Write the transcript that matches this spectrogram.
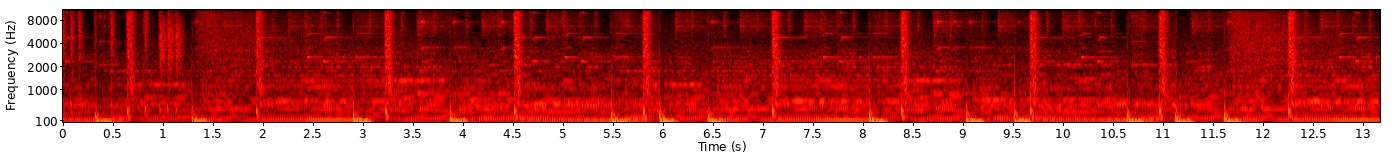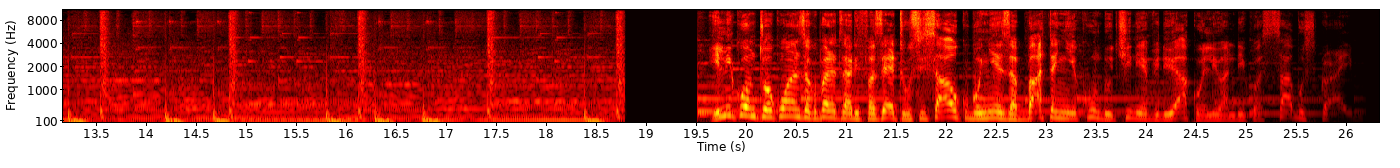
Ili kuwa mtu wa kwanza kupata taarifa zetu, usisahau kubonyeza bata nyekundu chini ya video yako iliyoandikwa subscribe.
